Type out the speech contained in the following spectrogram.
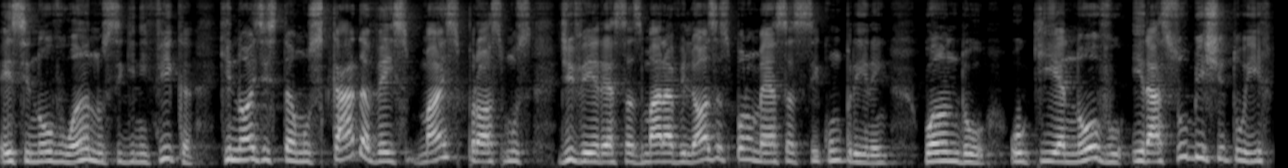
esse novo ano significa que nós estamos cada vez mais próximos de ver essas maravilhosas promessas se cumprirem, quando o que é novo irá substituir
